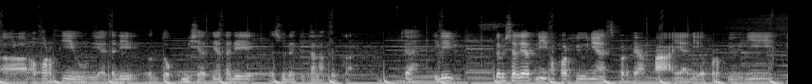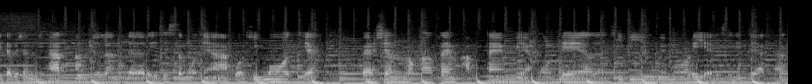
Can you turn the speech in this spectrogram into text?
uh, overview ya. Tadi untuk widgetnya tadi sudah kita lakukan. Ya jadi kita bisa lihat nih overviewnya seperti apa. Ya di overview ini kita bisa melihat tampilan dari sistem mode-nya 4G mode ya. Version local time uptime ya. Model CPU memori ya di sini kelihatan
